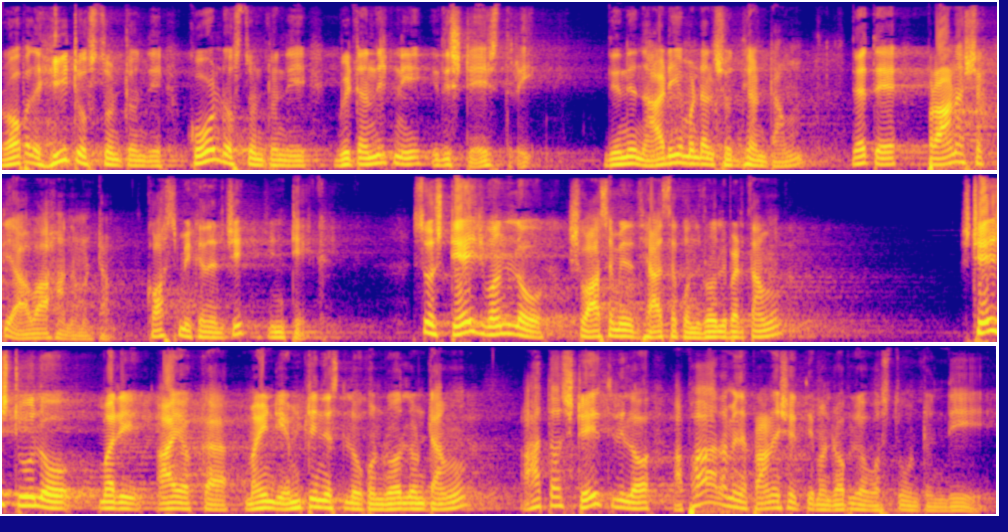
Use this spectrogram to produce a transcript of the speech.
లోపల హీట్ వస్తుంటుంది కోల్డ్ వస్తుంటుంది. వీటన్నిటిని ఇది స్టేజ్ త్రీ. దీన్ని నాడీ మండల శుద్ధి అంటాం. లేకపోతే ప్రాణశక్తి ఆవాహనం అంటాం. Cosmic energy intake. So stage వన్లో శ్వాస మీద ధ్యాస కొన్ని రోజులు పెడతాము. స్టేజ్ టూలో మరి ఆ యొక్క మైండ్ ఎంప్టీనెస్లో కొన్ని రోజులు ఉంటాము. ఆ తర్వాత స్టేజ్ త్రీలో అపారమైన ప్రాణశక్తి మన లోపలికి వస్తూ ఉంటుంది.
